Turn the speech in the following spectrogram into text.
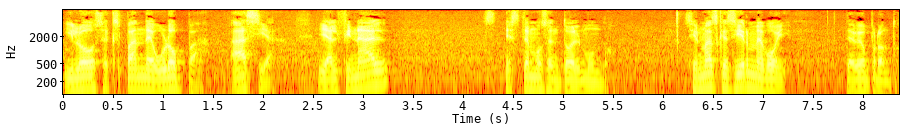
Y luego se expande a Europa, Asia. Y al final estemos en todo el mundo. Sin más que decir, me voy. Te veo pronto.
